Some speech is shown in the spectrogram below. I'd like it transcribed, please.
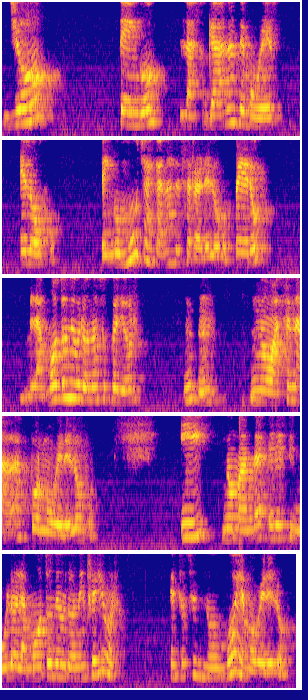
yo tengo las ganas de mover el ojo, tengo muchas ganas de cerrar el ojo, pero la motoneurona superior no hace nada por mover el ojo y no manda el estímulo de la motoneurona inferior. Entonces no voy a mover el ojo.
